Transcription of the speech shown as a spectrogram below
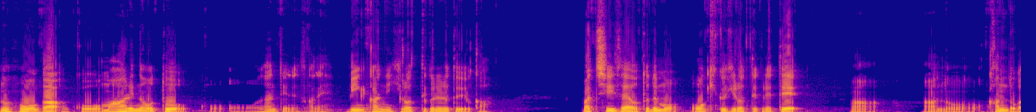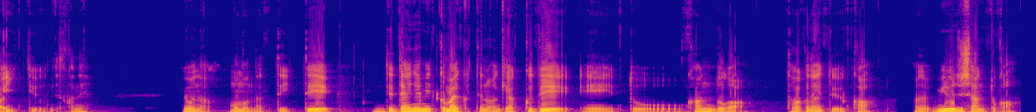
の方が、こう、周りの音を、こう、なんていうんですかね、敏感に拾ってくれるというか、まあ、小さい音でも大きく拾ってくれて、まあ、あの、感度がいいっていうんですかね、ようなものになっていて、で、ダイナミックマイクっていうのは逆で、えっ、ー、と、感度が高くないというか、あの、ミュージシャンとか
